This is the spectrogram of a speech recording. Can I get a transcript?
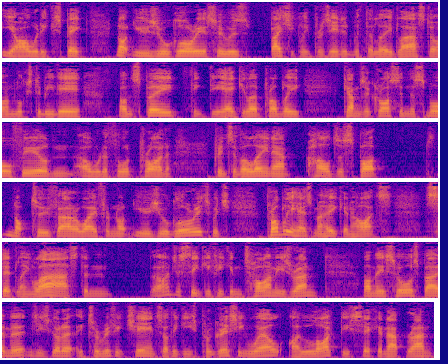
yeah, I would expect not usual glorious, who was basically presented with the lead last time, looks to be there on speed. I think D'Aguilar probably comes across in the small field, and I would have thought Pride. Prince of Helena holds a spot not too far away from Not Usual Glorious, which probably has Mohican Heights settling last. And I just think if he can time his run on this horse, Beau Mertens, he's got a, a terrific chance. I think he's progressing well. I liked his second up run.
